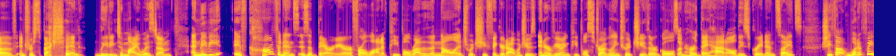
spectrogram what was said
of introspection leading to my wisdom. And maybe if confidence is a barrier for a lot of people rather than knowledge, which she figured out when she was interviewing people struggling to achieve their goals and heard they had all these great insights, she thought, what if we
